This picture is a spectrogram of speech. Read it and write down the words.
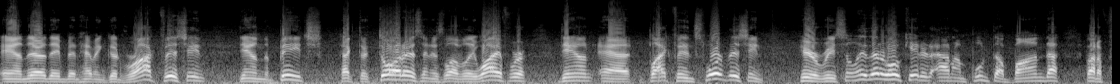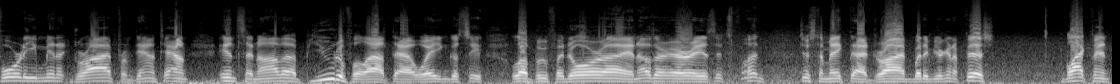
And there they've been having good rock fishing down the beach. Hector Torres and his lovely wife were down at Blackfin Sport Fishing here recently. They're located out on Punta Banda, about a 40 minute drive from downtown Ensenada. Beautiful out that way. You can go see La Bufadora and other areas. It's fun just to make that drive. But if you're going to fish Blackfin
